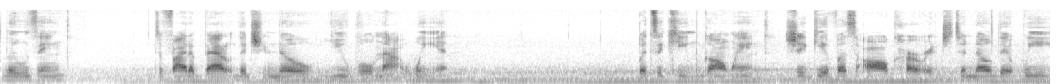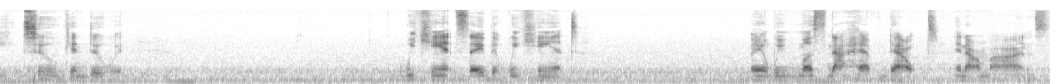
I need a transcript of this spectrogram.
losing, to fight a battle that you know you will not win but to keep going should give us all courage to know that we too can do it. We can't say that we can't, and we must not have doubt in our minds.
